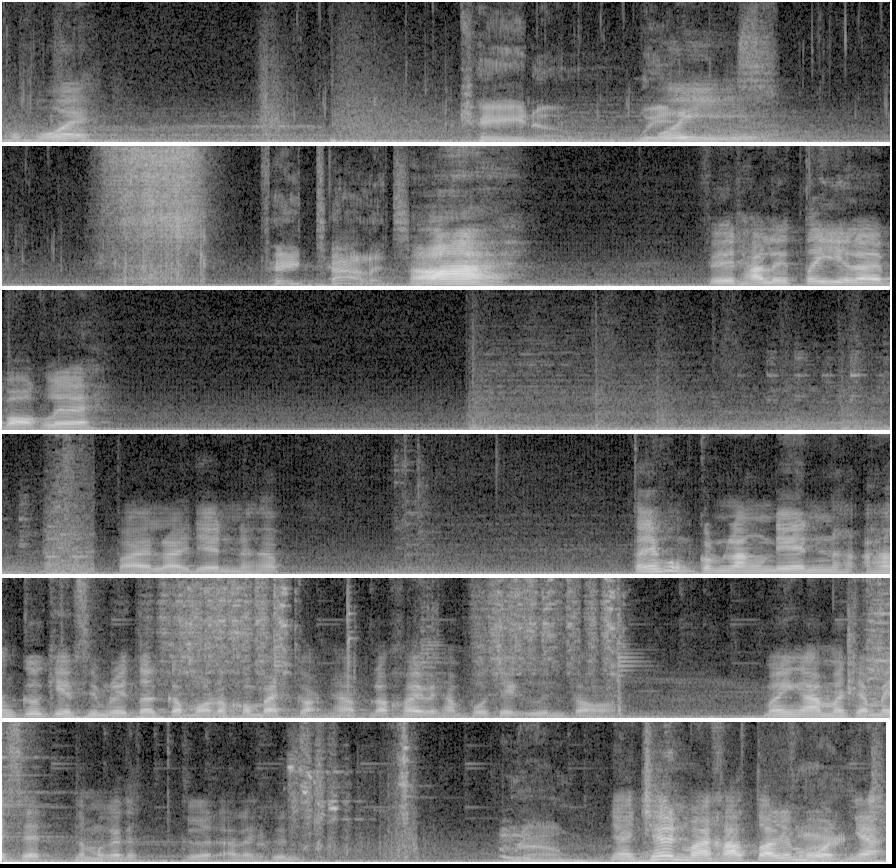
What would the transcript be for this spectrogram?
โอ้โหย Kano อุ้ย wins. Fatality. อ่าเฟทาลิตี้เลยบอกเลย ไปไรเดนนะครับต อนนี้ผมกำลังเน้น Hunger Game Simulator กับ Mortal Kombat ก่อนครับ แล้วค่อยไปทำโปรเจกต์อื่นต่อ ไม่งั้นมันจะไม่เสร็จแล้วมันก็จะเกิดอะไรขึ้น อย่างเช่นมาครับตอนนี้โหมดเงี้ย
